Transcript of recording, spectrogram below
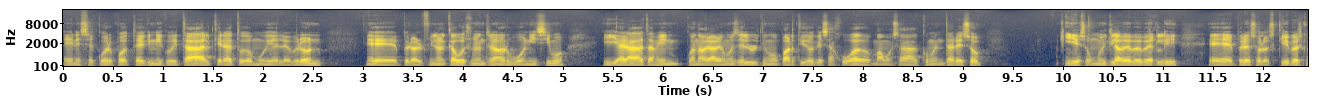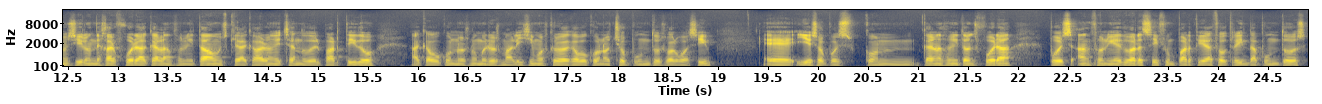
en ese cuerpo técnico y tal, que era todo muy de Lebron, eh, pero al fin y al cabo es un entrenador buenísimo y ahora también cuando hablaremos del último partido que se ha jugado vamos a comentar eso. Y eso, muy clave Beverly, eh, pero eso, los Clippers consiguieron dejar fuera a Carl Anthony Towns, que acabaron echando del partido, acabó con unos números malísimos, creo que acabó con 8 puntos o algo así. Eh, y eso, pues con Carl Anthony Towns fuera, pues Anthony Edwards se hizo un partidazo, 30 puntos.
